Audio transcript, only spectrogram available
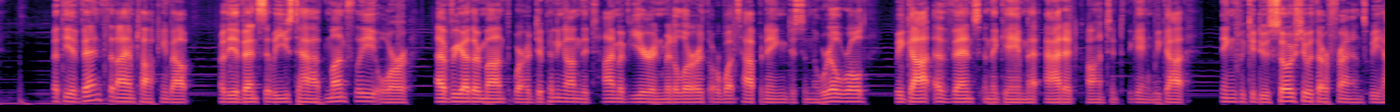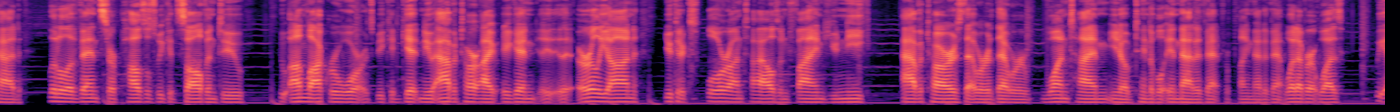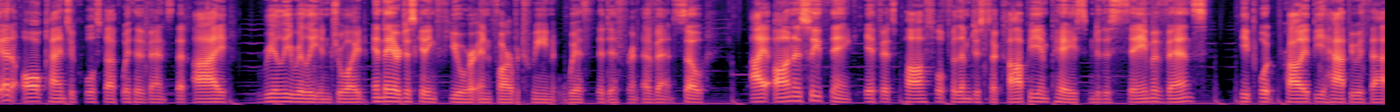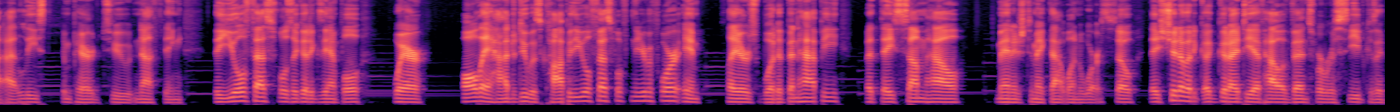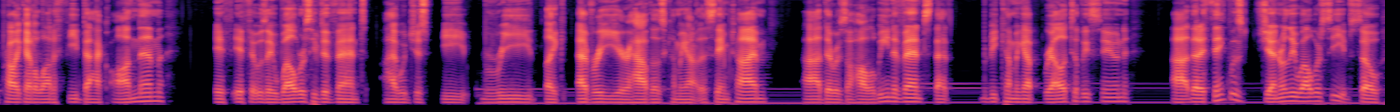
But the events that I am talking about are the events that we used to have monthly or every other month, where depending on the time of year in Middle Earth or what's happening just in the real world, we got events in the game that added content to the game. We got things we could do socially with our friends. We had little events or puzzles we could solve and do to unlock rewards. We could get new avatar. I, again, early on, you could explore on tiles and find unique avatars that were that were one time, you know, obtainable in that event for playing that event, whatever it was. We had all kinds of cool stuff with events that I really, really enjoyed, and they are just getting fewer and far between with the different events. So I honestly think if it's possible for them just to copy and paste into the same events, people would probably be happy with that, at least compared to nothing. The Yule Festival is a good example where all they had to do was copy the Yule Festival from the year before, and players would have been happy, but they somehow managed to make that one worse. So they should have a, a good idea of how events were received because they probably got a lot of feedback on them. If, if it was a well received event, I would just be re like every year have those coming out at the same time. Uh, there was a Halloween event that would be coming up relatively soon uh, that I think was generally well received. So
